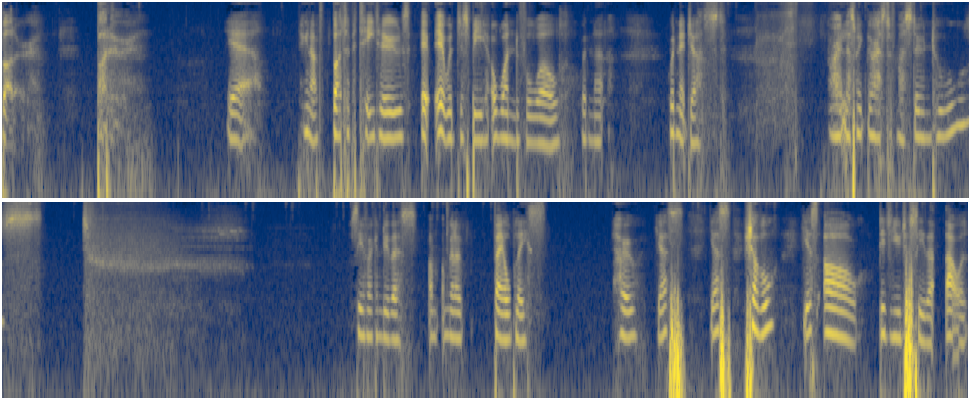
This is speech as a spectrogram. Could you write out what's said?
Butter. Butter. Yeah. You can have butter potatoes. It it would just be a wonderful world, wouldn't it? Wouldn't it just? Alright, let's make the rest of my stone tools. See if I can do this. I'm, I'm gonna fail please. Ho, Yes. Yes. Shovel. Yes. Oh. Did you just see that? That was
